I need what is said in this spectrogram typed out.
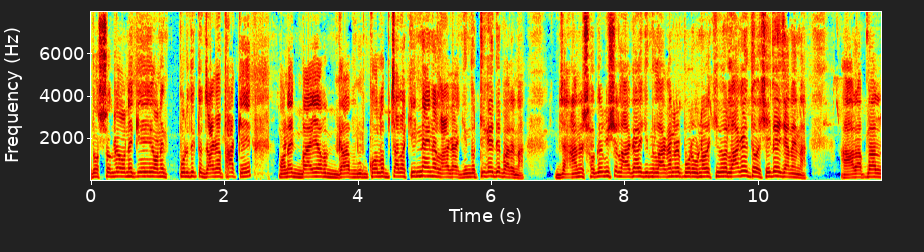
দর্শকরা অনেকে অনেক পরিত্যক্ত জায়গা থাকে অনেক গা- কলম চারা কিনে না লাগায় কিন্তু টিকাইতে পারে না। জানে শখের বিষয় লাগায় কিন্তু লাগানোর পর ওনারা কীভাবে লাগাইতে হয় সেটাই জানে না। আর আপনার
